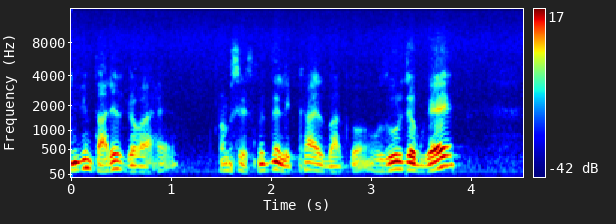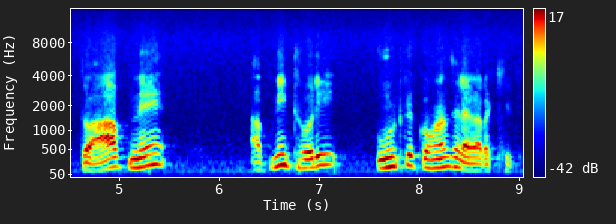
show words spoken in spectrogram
لیکن تاریخ گواہ ہے، ہم سے اسمت نے لکھا ہے اس بات کو۔ حضور جب گئے تو آپ نے اپنی ٹھوری اونٹ کے کوہان سے لگا رکھی تھی۔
